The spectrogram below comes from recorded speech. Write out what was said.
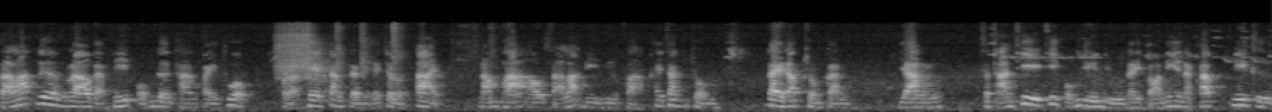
สาระเรื่องราวแบบนี้ผมเดินทางไปทั่วประเทศตั้งแต่เหนือจรดใต้นำพาเอาสาระดีมาฝากให้ท่านผู้ชมได้รับชมกัน อย่างสถานที่ที่ผมยืนอยู่ในตอนนี้นะครับ นี่คือ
